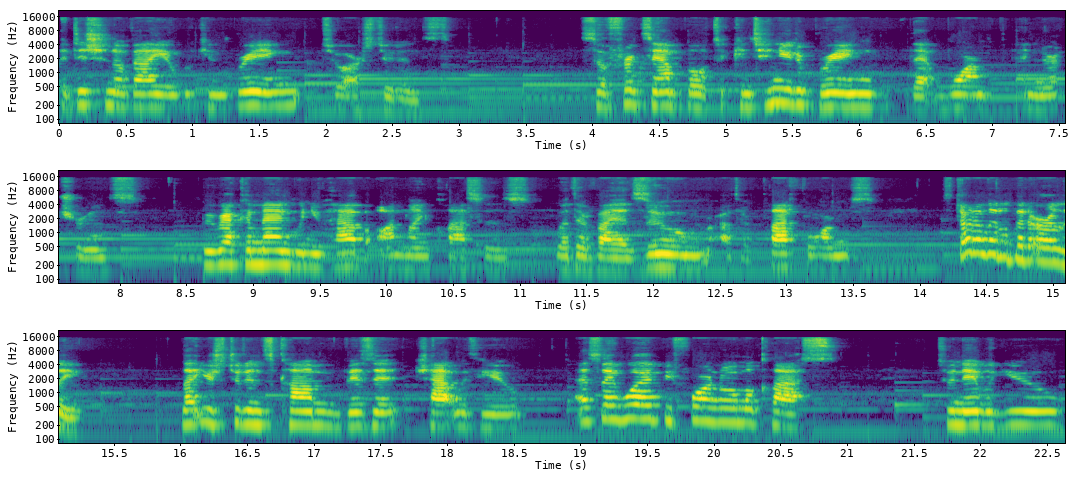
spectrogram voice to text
additional value we can bring to our students. So, for example, to continue to bring that warmth and nurturance, we recommend when you have online classes, whether via Zoom or other platforms, start a little bit early. Let your students come, visit, chat with you as they would before normal class to enable you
